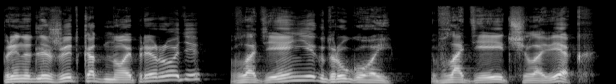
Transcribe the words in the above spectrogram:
принадлежит к одной природе, владение к другой. Владеет человек,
